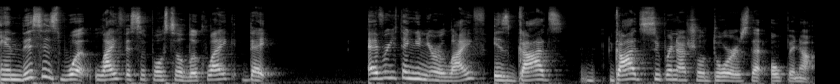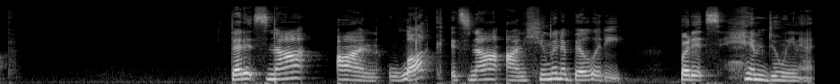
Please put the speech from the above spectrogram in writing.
And this is what life is supposed to look like that everything in your life is God's God's supernatural doors that open up. That it's not on luck, it's not on human ability, but it's him doing it.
